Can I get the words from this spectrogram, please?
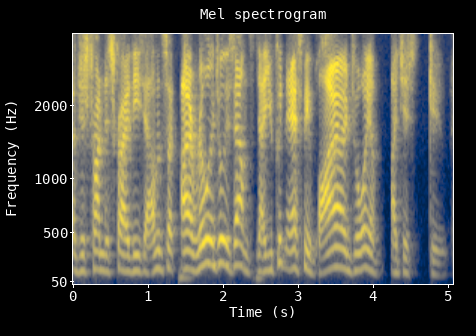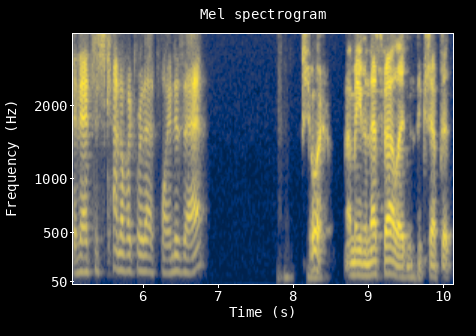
I'm just trying to describe these albums. Like I really enjoy these albums. Now you couldn't ask me why I enjoy them. I just do, and that's just kind of like where that point is at. sure. I mean, and that's valid, except that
